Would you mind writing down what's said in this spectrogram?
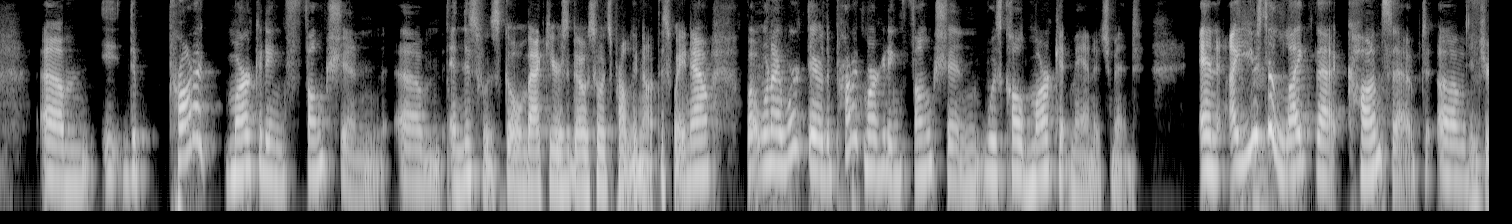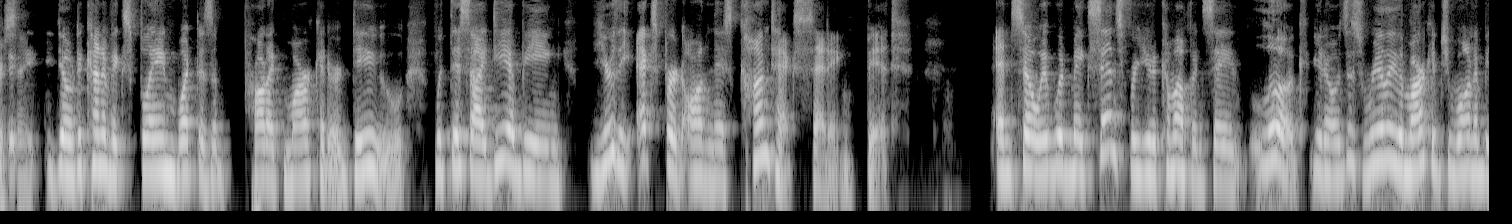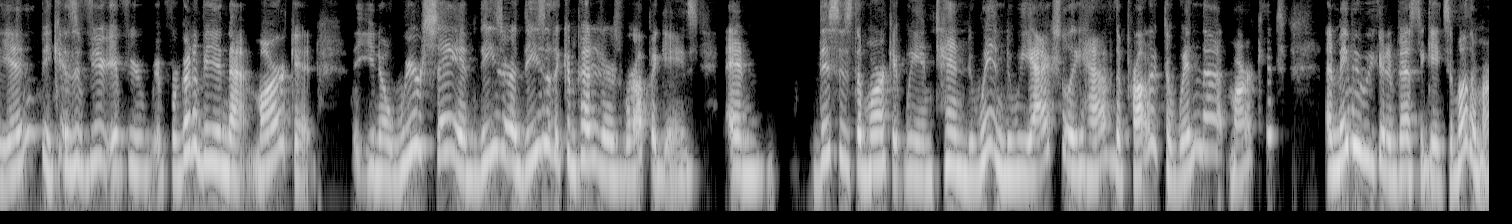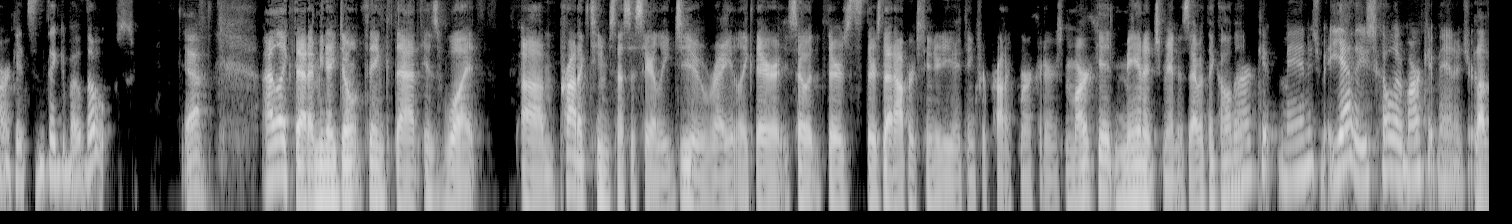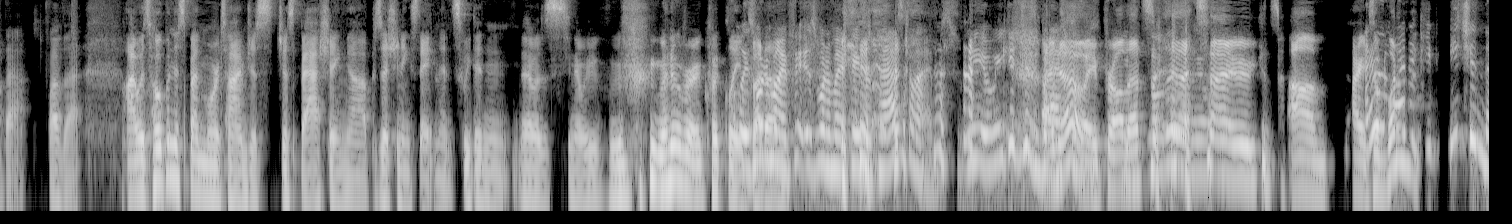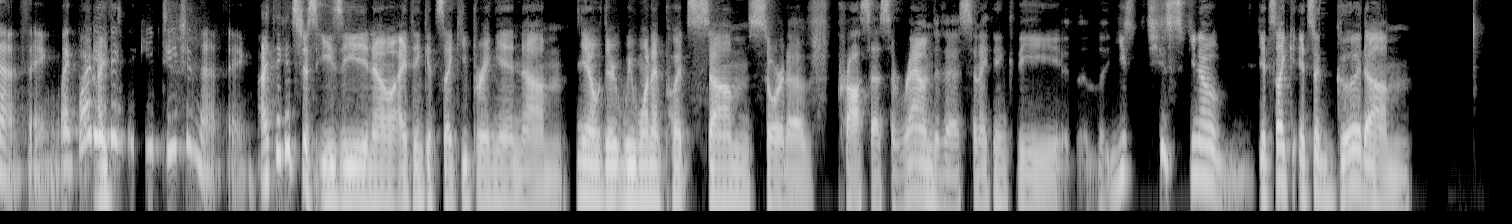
um, it, the product marketing function um, and this was going back years ago so it's probably not this way now but when i worked there the product marketing function was called market management. And i used to like that concept of interesting. you know to kind of explain what does a product marketer do with this idea being you're the expert on this context setting bit. And so it would make sense for you to come up and say look you know is this really the market you want to be in? Because if you if you if we're going to be in that market you know we're saying these are these are the competitors we're up against and this is the market we intend to win. Do we actually have the product to win that market? And maybe we could investigate some other markets and think about those. Yeah i like that i mean i don't think that is what um, product teams necessarily do, right? Like there, so there's there's that opportunity, I think, for product marketers. Market management is that what they call that? Market management, yeah, they used to call it a market manager. Love that, love that. I was hoping to spend more time just just bashing uh, positioning statements. We didn't. That was you know we, we went over it quickly. Oh, it's but, one um, of my it's one of my favorite pastimes. we we could just. I know, April. That's that's how we could. Um, all right. I so what why they keep teaching that thing? Like, why do you I, think they keep teaching that thing? I think it's just easy. You know, I think it's like you bring in, um, you know, there, we want to put some sort of process around this, and I think the you just you know, it's like it's a good um,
